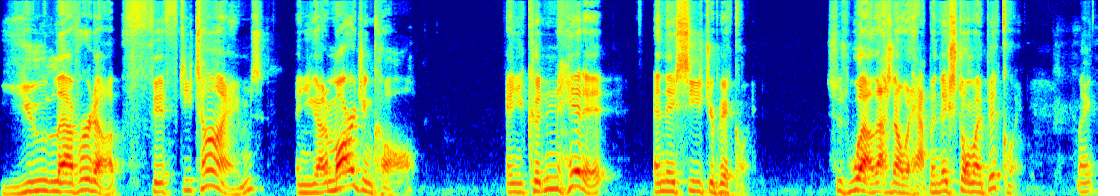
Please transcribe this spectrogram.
You levered up 50 times and you got a margin call and you couldn't hit it and they seized your Bitcoin. Says, well, that's not what happened. They stole my Bitcoin. I'm like,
